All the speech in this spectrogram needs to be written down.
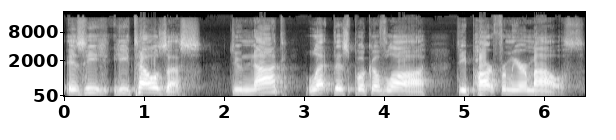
is he, he tells us, Do not let this book of law depart from your mouths.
